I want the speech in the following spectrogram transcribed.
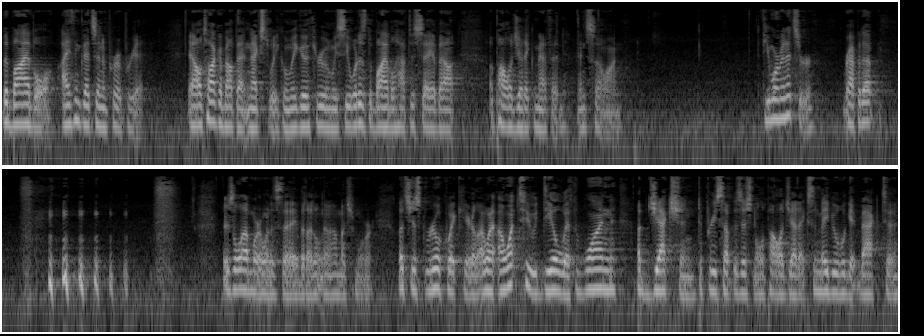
the Bible, I think that's inappropriate. And I'll talk about that next week when we go through and we see what does the Bible have to say about apologetic method and so on. A few more minutes or wrap it up? There's a lot more I want to say, but I don't know how much more. Let's just real quick here. I want, I want to deal with one objection to presuppositional apologetics, and maybe we'll get back to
